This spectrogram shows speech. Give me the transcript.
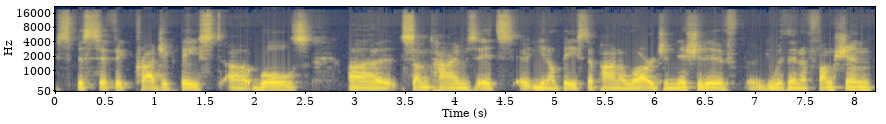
specific project based uh, roles. Uh, sometimes it's you know based upon a large initiative within a function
